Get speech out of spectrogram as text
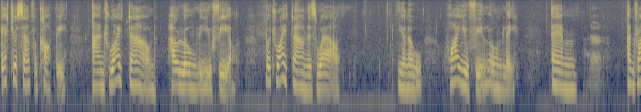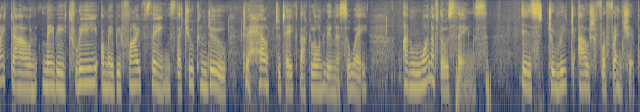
get yourself a copy and write down how lonely you feel. But write down as well you know why you feel lonely um, and write down maybe three or maybe five things that you can do to help to take that loneliness away. And one of those things is to reach out for friendship,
